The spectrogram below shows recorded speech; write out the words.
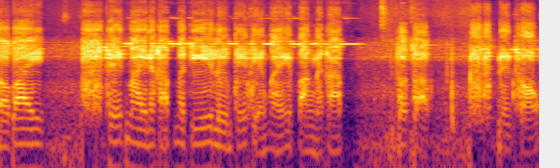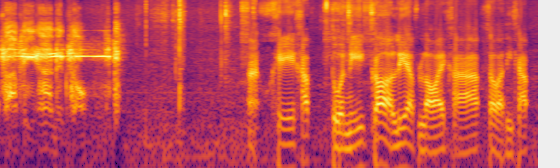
ต่อไปเทสไมค์นะครับ เมื่อกี้ลืมเทสเสียงไมค์ให้ฟังนะครับทดสอบหนึ่งสองสามสี่ห้าหนึ่งสองอะโอเคครับ ตัวนี้ก็เรียบร้อยครับ สวัสดีครับ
